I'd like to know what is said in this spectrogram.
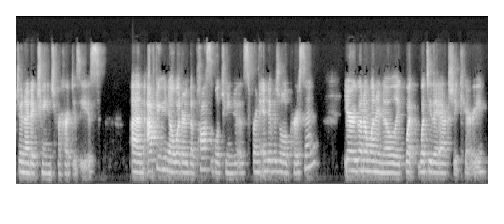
genetic change for heart disease. Um, after you know what are the possible changes for an individual person, you're going to want to know like what, what do they actually carry?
